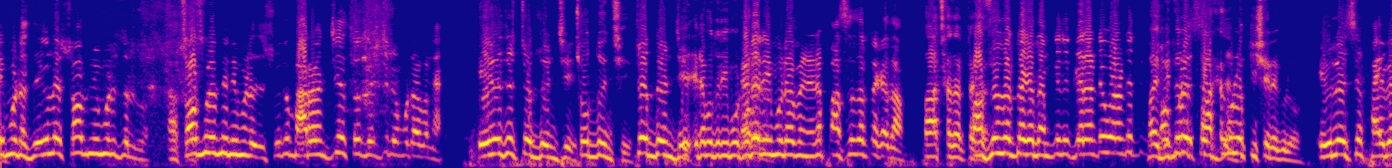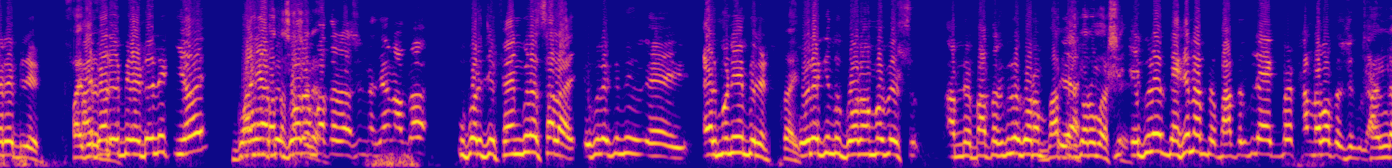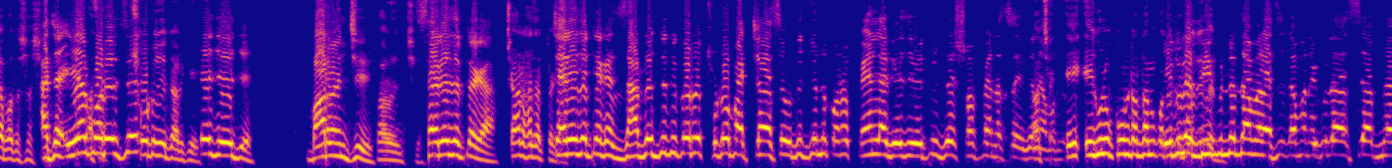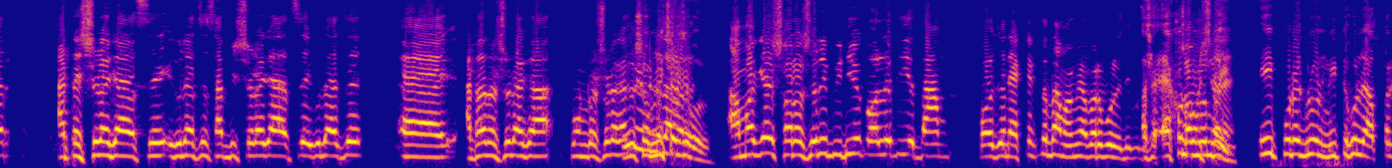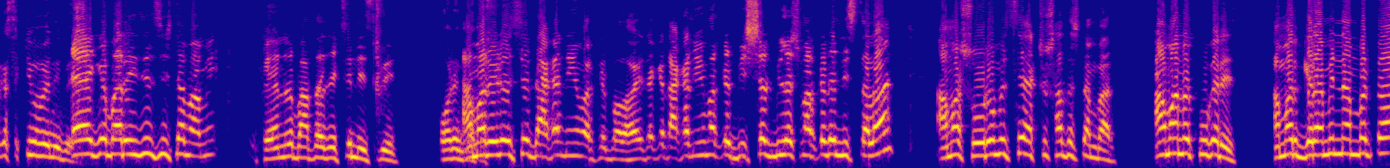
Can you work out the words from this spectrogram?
রিমোট আছে? এগুলো সব রিমোটে চলবে। আচ্ছা, সবগুলোতে রিমোট আছে। শুধু বারো ইঞ্চি চোদ্দ ইঞ্চি রিমোট হবে না। এই হচ্ছে চোদ্দ ইঞ্চি। চোদ্দ ইঞ্চি। চোদ্দ ইঞ্চি। এটার মধ্যে রিমোট এটা রিমোট হবে না। এটা পাঁচ হাজার টাকা দাম। পাঁচ হাজার টাকা। পাঁচ হাজার টাকা দাম। কিন্তু গ্যারান্টি ওয়ারেন্টি ভাই ভিতরে কিসের এগুলো? এগুলো হচ্ছে ফাইবারের ব্লেড ফাইবারের ব্লেড হলে কি হয়? গরম আসে না। বাতাস আসে না। যেমন আমরা উপরে যে ফ্যানগুলো চালাই এগুলো কিন্তু অ্যালুমিনিয়াম Right. ওগুলো কিন্তু গরম হবে আপনার বাতাসগুলো গরম বাতাস গরম আসে। এগুলো দেখেন আপনার বাতাসগুলো একবার ঠান্ডা বাতাস এগুলো। ঠান্ডা বাতাস আসে। আচ্ছা এরপরে হচ্ছে ছোট যেটা আর কি। এই যে এই যে বারো ইঞ্চি। বারো ইঞ্চি। চার হাজার টাকা। চার হাজার টাকা। চার হাজার টাকা। যাদের যদি কোনো ছোট বাচ্চা আছে ওদের জন্য কোনো ফ্যান লাগে যে একটু যে সব ফ্যান আছে আচ্ছা এগুলো কোনটার দাম এগুলো বিভিন্ন দামের আছে যেমন এগুলো আছে আপনার আঠাশশো টাকা আছে এগুলো আছে ছাব্বিশশো টাকা আছে এগুলো আছে আঠারোশো টাকা পনেরোশো টাকা আমাকে সরাসরি ভিডিও কলে দিয়ে দাম প্রয়োজন একটা একটা দাম আমি আবার বলে দিব। আচ্ছা এখন। এই প্রোডাক্টগুলো নিতে হলে আপনার কাছে কীভাবে নিবে? একেবারে ইজি সিস্টেম আমি ফ্যানের বাতাস দেখছি স্পিড আমার এটা হচ্ছে ঢাকা নিউ মার্কেট বলা হয়। এটাকে ঢাকা নিউ মার্কেট বিশ্বাস বিলাস মার্কেটের নিচতলা। আমার শোরুম হচ্ছে একশো সাতাশ নাম্বার আমানত কুকারিজ আমার গ্রামীণ নাম্বারটা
